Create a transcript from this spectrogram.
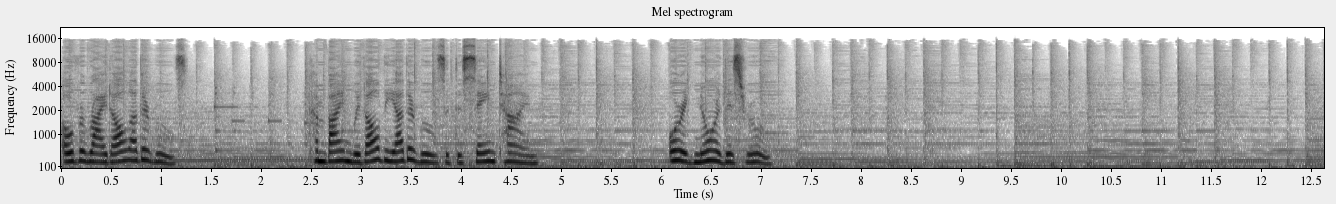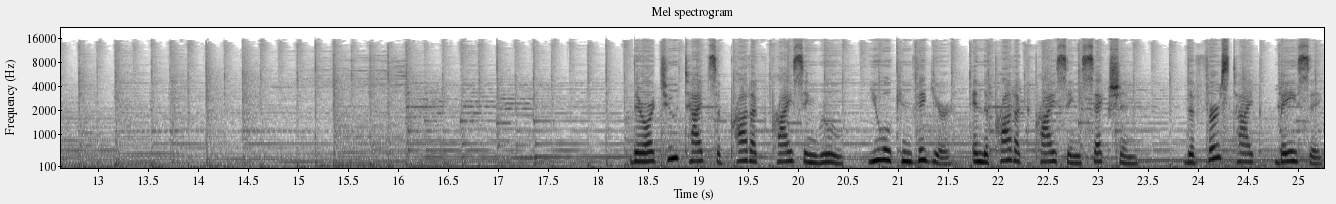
override all other rules. Combine with all the other rules at the same time. Or ignore this rule. There are two types of product pricing rule you will configure in the product pricing section. The first type, basic.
